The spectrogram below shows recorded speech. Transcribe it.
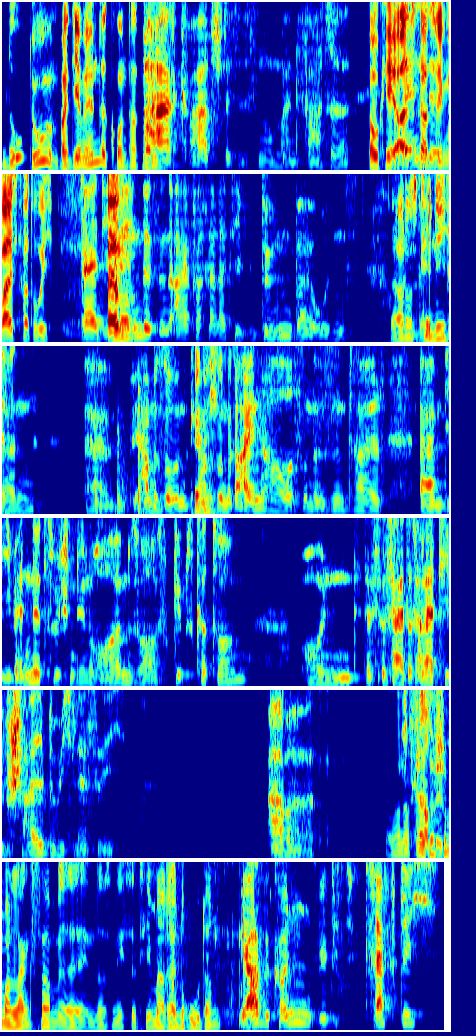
Du? Du, bei dir im Hintergrund hat man. Ach Quatsch, das ist nur mein Vater. okay, die alles klar, deswegen war ich gerade ruhig. Äh, die Ähm, Wände sind einfach relativ dünn bei uns. Ja, das kenne ich. Dann, ähm, wir haben so ein, wir haben so ein Reihenhaus und da sind halt ähm, die Wände zwischen den Räumen so aus Gipskarton. Und das ist halt relativ schalldurchlässig. Aber Wollen wir Ich vielleicht glaube- auch schon mal langsam äh, in das nächste Thema reinrudern? ja, wir können wirklich kräftig,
